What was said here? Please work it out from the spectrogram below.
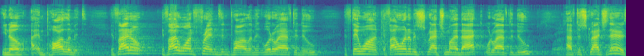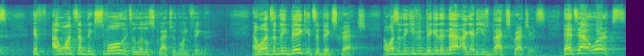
you know, uh, in Parliament. If I don't, if I want friends in Parliament, what do I have to do? If they want, if I want them to scratch my back, what do I have to do? I have to scratch theirs. If I want something small, it's a little scratch with one finger. I want something big, it's a big scratch. I want something even bigger than that, I got to use back scratchers. That's how it works.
